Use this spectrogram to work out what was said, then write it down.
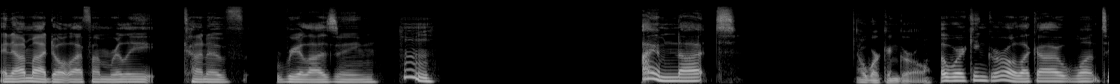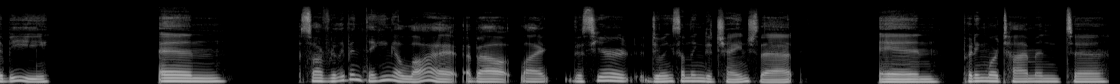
And now in my adult life I'm really kind of realizing, hmm, I am not a working girl. a working girl like I want to be. And so I've really been thinking a lot about like this year doing something to change that and putting more time into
